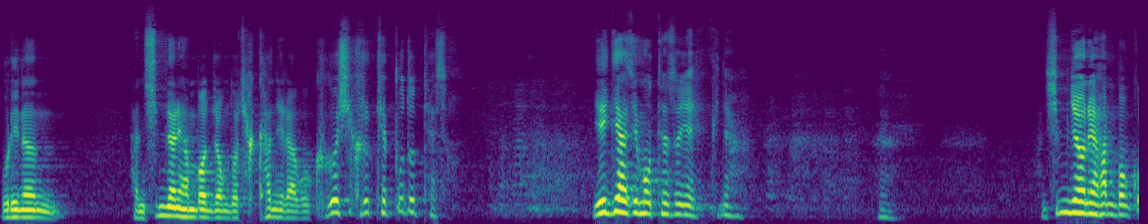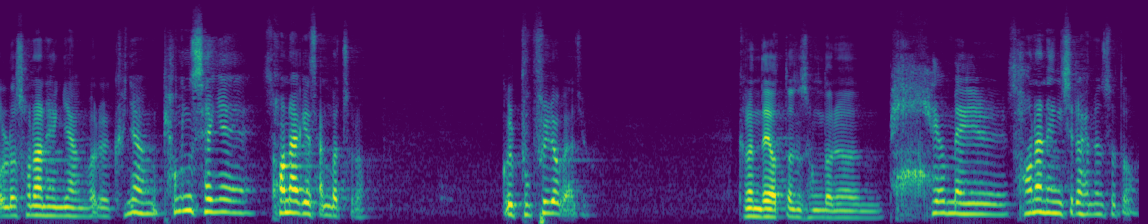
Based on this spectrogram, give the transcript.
우리는 한 10년에 한 번 정도 착한 일하고 그것이 그렇게 뿌듯해서 얘기하지 못해서 예, 그냥 10년에 한 번꼴로 선한 행위한 거를 그냥 평생에 선하게 산 것처럼 그걸 부풀려 가지고 그런데 어떤 성도는 매일매일 선한 행실을 하면서도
